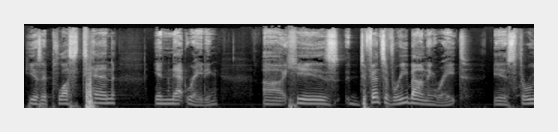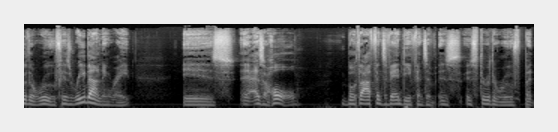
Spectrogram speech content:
He is a plus 10 in net rating. Uh, his defensive rebounding rate is through the roof. His rebounding rate is, as a whole, both offensive and defensive, is is through the roof. But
